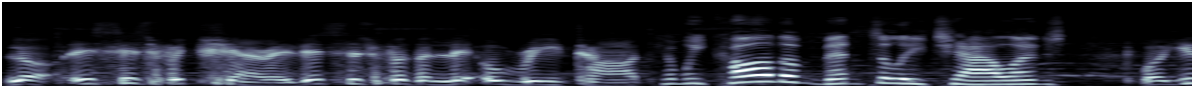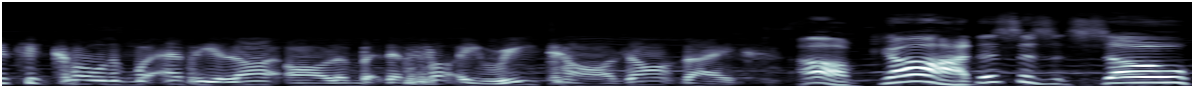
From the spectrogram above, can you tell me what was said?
Look, this is for Cherry. This is for the little retard. can we call them mentally challenged? Well, you can call them whatever you like, Arlen, but they're fucking retards, aren't they? Oh God, this is so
